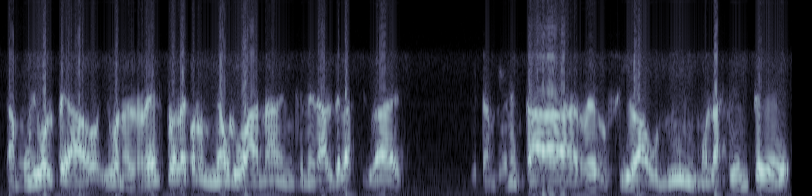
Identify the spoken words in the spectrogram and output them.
está muy golpeado y bueno, el resto de la economía urbana en general de las ciudades que también está reducido a un mínimo. La gente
